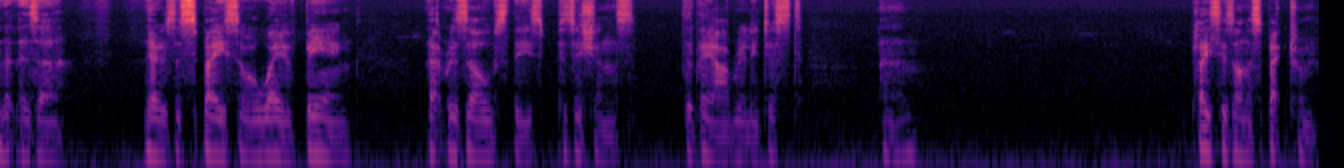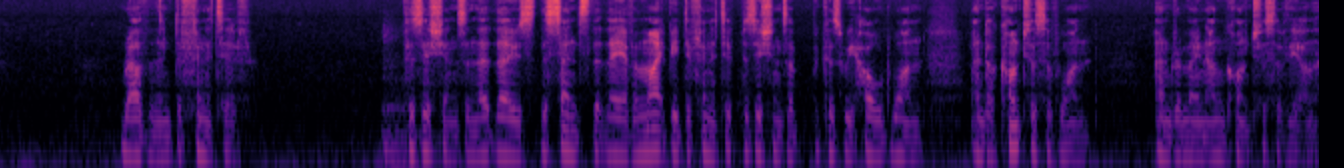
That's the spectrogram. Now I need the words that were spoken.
That there's a there is a space or a way of being that resolves these positions, that they are really just um, places on a spectrum rather than definitive positions and that those the sense that they ever might be definitive positions are because we hold one and are conscious of one and remain unconscious of the other.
